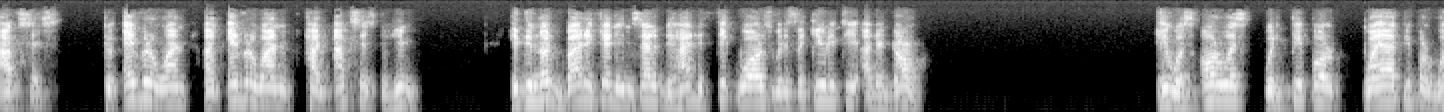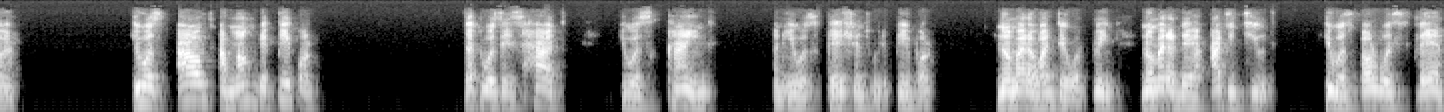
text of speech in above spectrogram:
access to everyone, and everyone had access to him. He did not barricade himself behind thick walls with security at the door. He was always with people where people were. He was out among the people. That was his heart. He was kind and he was patient with people. No matter what they were doing, no matter their attitude, he was always there.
